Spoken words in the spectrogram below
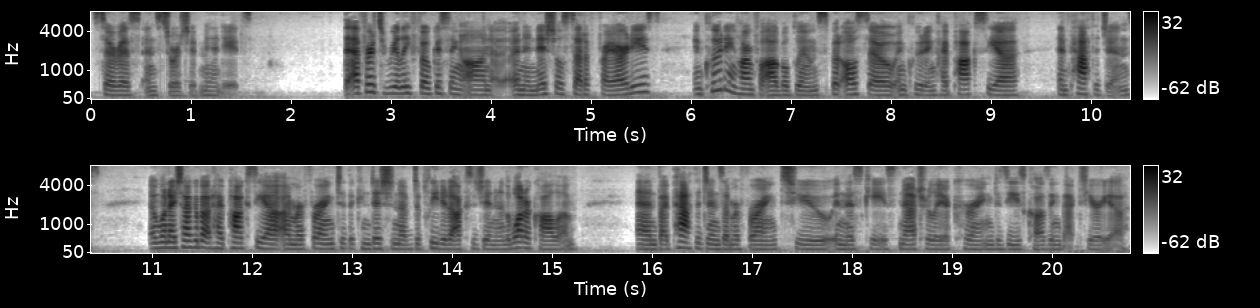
service, and stewardship mandates. The effort's really focusing on an initial set of priorities, including harmful algal blooms, but also including hypoxia and pathogens. And when I talk about hypoxia, I'm referring to the condition of depleted oxygen in the water column and by pathogens, I'm referring to, in this case, naturally occurring disease causing bacteria.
